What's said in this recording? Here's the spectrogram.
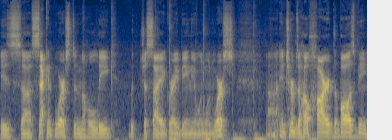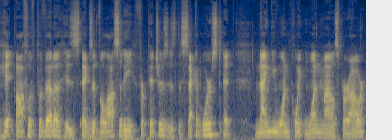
is uh, second worst in the whole league, with Josiah Gray being the only one worse. Uh, in terms of how hard the ball is being hit off of Pivetta, his exit velocity for pitchers is the second worst at 91.1 miles per hour.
